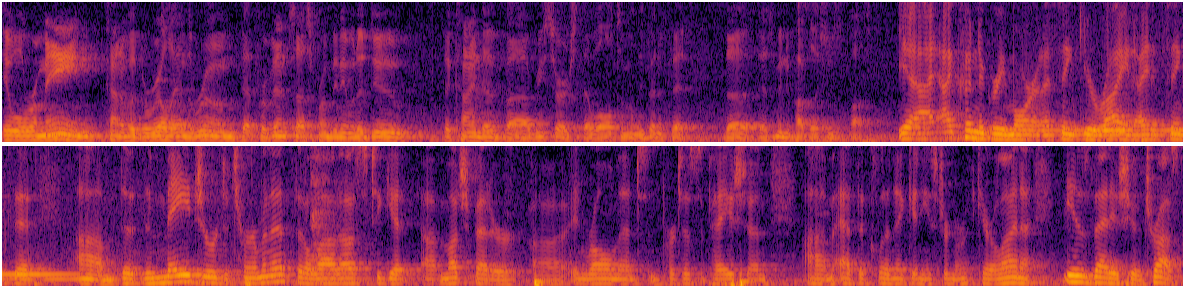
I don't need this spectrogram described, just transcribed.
it will remain kind of a gorilla in the room that prevents us from being able to do the kind of uh, research that will ultimately benefit the, as many populations as possible. Yeah, I, I couldn't agree more, and I think you're right. I think that um, the, the major determinant that allowed us to get uh, much better uh, enrollment and participation um, at the clinic in Eastern North Carolina is that issue of trust.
